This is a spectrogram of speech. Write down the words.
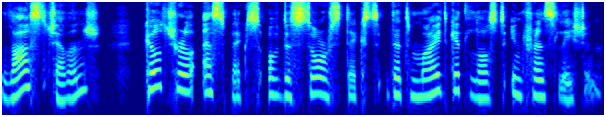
last challenge cultural aspects of the source text that might get lost in translation.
